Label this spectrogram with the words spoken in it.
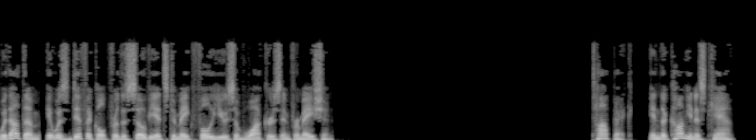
Without them, it was difficult for the Soviets to make full use of Walker's information. In the Communist camp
